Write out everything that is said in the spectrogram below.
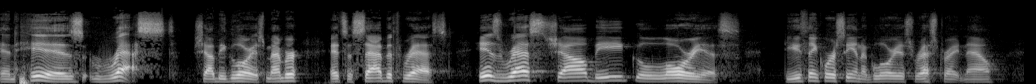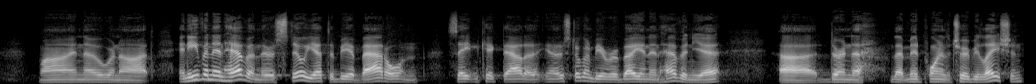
and his rest shall be glorious. Remember, it's a Sabbath rest. His rest shall be glorious. Do you think we're seeing a glorious rest right now? I know we're not. And even in heaven, there's still yet to be a battle, and Satan kicked out. A, you know, there's still going to be a rebellion in heaven yet uh, during the, that midpoint of the tribulation.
